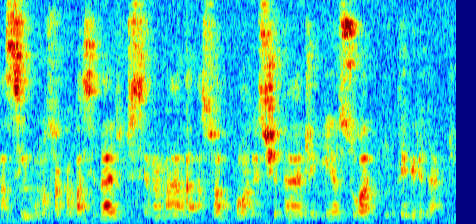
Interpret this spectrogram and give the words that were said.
assim como a sua capacidade de ser amada, a sua honestidade e a sua integridade.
